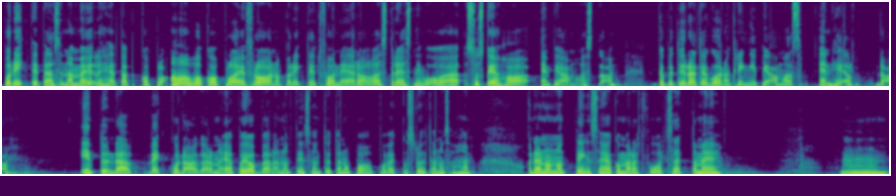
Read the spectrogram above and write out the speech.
på riktigt en sån här möjlighet att koppla av och koppla ifrån och på riktigt få ner alla stressnivåer så ska jag ha en pyjamasdag. Vilket betyder att jag går omkring i pyjamas en hel dag. Inte under veckodagar när jag är på jobb eller någonting sånt, utan på, på veckosluten och så här. Och det är nog någonting som jag kommer att fortsätta med. Mm,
